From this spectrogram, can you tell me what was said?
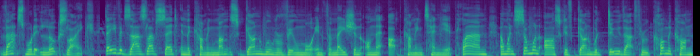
that's what it looks like. David Zaslav said in the coming months, Gunn will reveal more information on their upcoming 10 year plan, and when someone asked if Gunn would do that through Comic Con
